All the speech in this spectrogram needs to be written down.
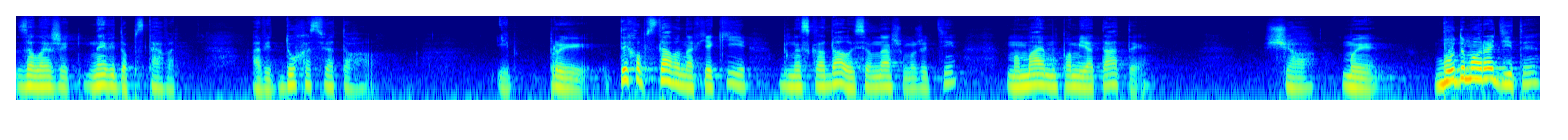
залежить не від обставин, а від Духа Святого. І при тих обставинах, які б не складалися в нашому житті, ми маємо пам'ятати, що ми будемо радіти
